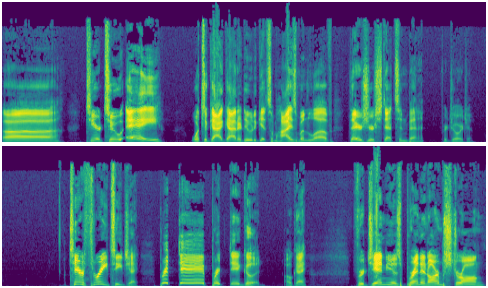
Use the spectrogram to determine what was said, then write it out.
Uh, tier two A. What's a guy got to do to get some Heisman love? There's your Stetson Bennett for Georgia. Tier three, TJ. Pretty, pretty good. Okay. Virginia's Brennan Armstrong.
